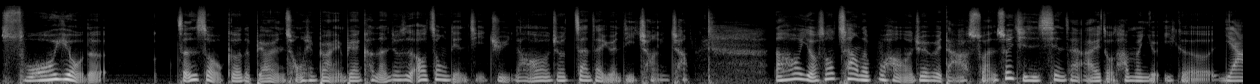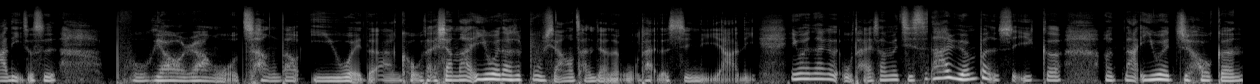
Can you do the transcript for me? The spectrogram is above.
所有的整首歌的表演重新表演一遍，可能就是哦重点几句，然后就站在原地唱一唱。然后有时候唱的不好呢，就会被大家酸。所以其实现在 idol 他们有一个压力，就是不要让我唱到一位的安可舞台，想拿一位，但是不想要参加那舞台的心理压力。因为那个舞台上面，其实它原本是一个嗯拿一位之后跟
